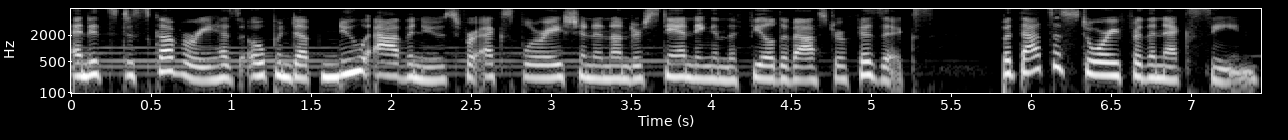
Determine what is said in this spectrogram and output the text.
and its discovery has opened up new avenues for exploration and understanding in the field of astrophysics. But that's a story for the next scene.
